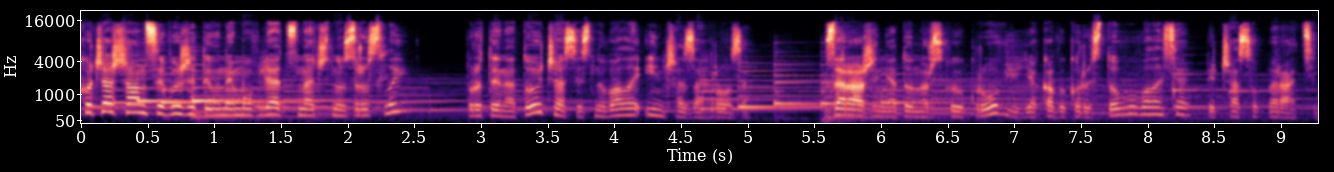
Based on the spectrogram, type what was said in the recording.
хоча шанси вижити у немовлят значно зросли, проте на той час існувала інша загроза зараження донорською кров'ю, яка використовувалася під час операцій.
